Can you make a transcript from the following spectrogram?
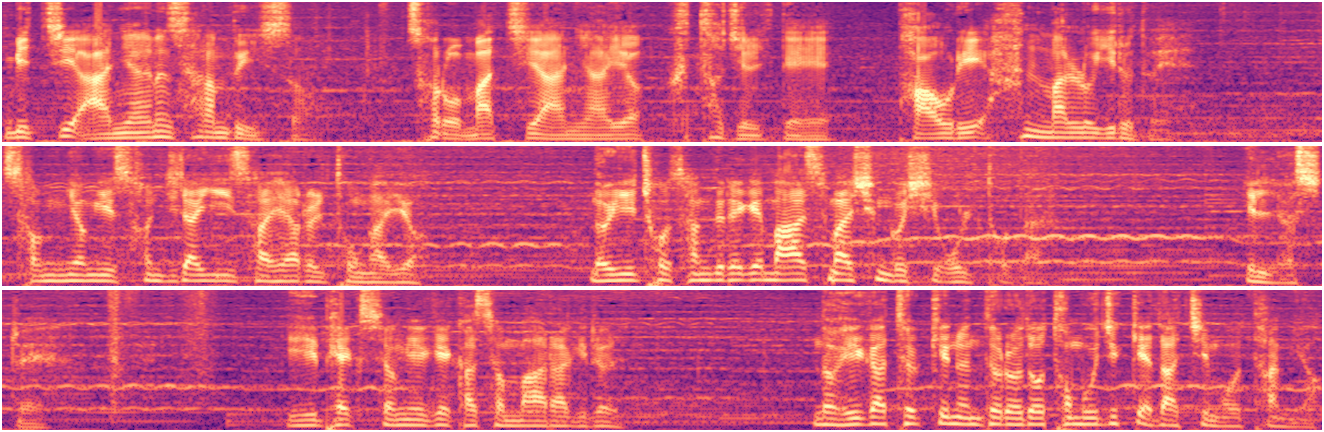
믿지 아니하는 사람도 있어 서로 맞지 아니하여 흩어질 때에 바울이 한 말로 이르되 성령이 선지자 이사야를 통하여 너희 조상들에게 말씀하신 것이 옳도다. 일러스되 이 백성에게 가서 말하기를 너희가 듣기는 들어도 도무지 깨닫지 못하며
